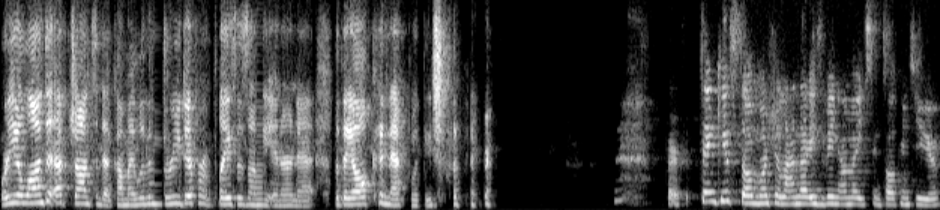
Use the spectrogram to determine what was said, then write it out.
or yolandafjohnson.com. I live in three different places on the internet, but they all connect with each other. Perfect. Thank you so much, Yolanda. It's been amazing talking to you.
